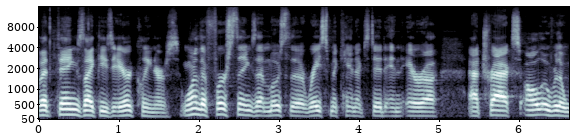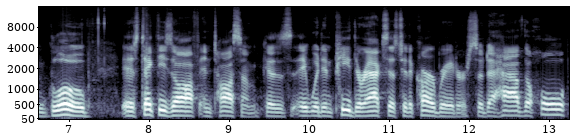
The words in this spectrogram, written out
but things like these air cleaners. One of the first things that most of the race mechanics did in era at tracks all over the globe is take these off and toss them because it would impede their access to the carburetor. So to have the whole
